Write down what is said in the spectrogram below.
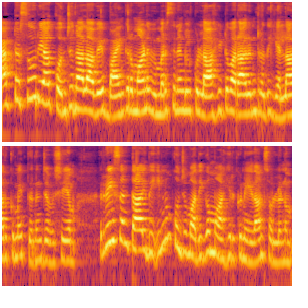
ஆக்டர் சூர்யா கொஞ்ச நாளாவே பயங்கரமான விமர்சனங்களுக்குள்ள ஆகிட்டு வராருன்றது எல்லாருக்குமே தெரிஞ்ச விஷயம். ரீசெண்டா இது இன்னும் கொஞ்சம் அதிகமாகிருக்குன்னே தான் சொல்லணும்.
